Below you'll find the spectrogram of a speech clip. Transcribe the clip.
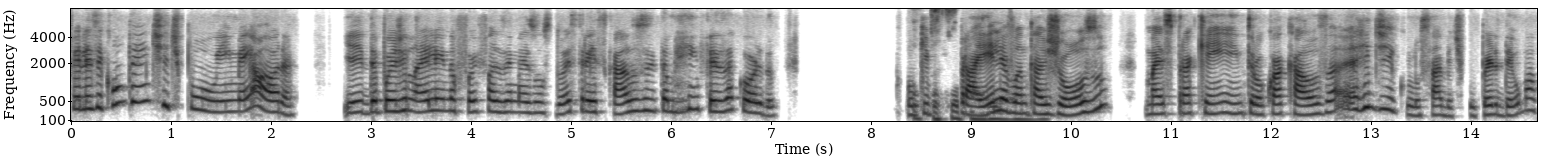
Feliz e contente, tipo, em meia hora. E aí, depois de lá, ele ainda foi fazer mais uns dois, três casos e também fez acordo. O que pariu, ele é vantajoso, mas pra quem entrou com a causa é ridículo, sabe? Tipo, perdeu uma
